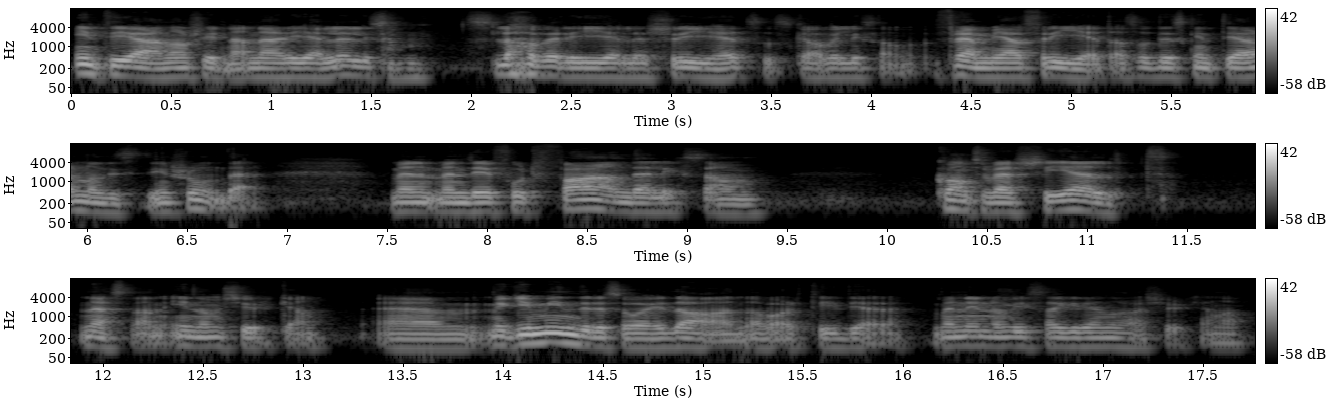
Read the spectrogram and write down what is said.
inte göra någon skillnad. När det gäller liksom slaveri eller frihet så ska vi liksom främja frihet. Alltså det ska inte göra någon distinktion där. Men, men det är fortfarande liksom kontroversiellt nästan inom kyrkan. Um, mycket mindre så idag än det har varit tidigare. Men inom vissa grenar av kyrkan att,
